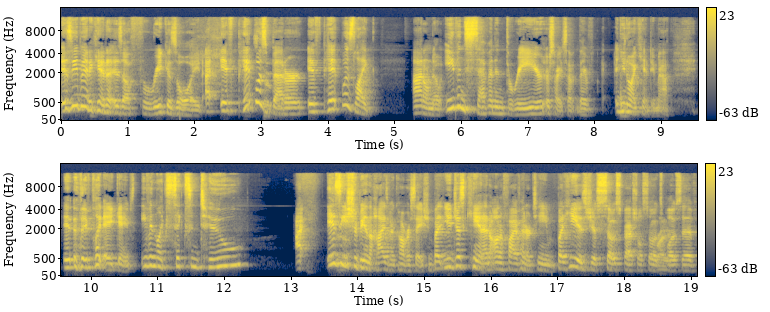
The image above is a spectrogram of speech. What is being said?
Izzy Abanikanda is a freakazoid. If Pitt was better, if Pitt was like, I don't know, even seven and three, or, or sorry, seven. They've, you know, I can't do math. They've played eight games, even like six and two. I, Izzy should be in the Heisman conversation, but you just can't on a 500 team. But he is just so special, so explosive.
